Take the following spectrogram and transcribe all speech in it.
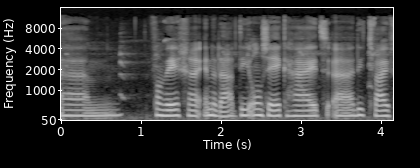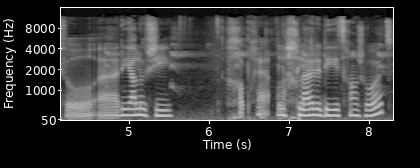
Um, vanwege inderdaad die onzekerheid, uh, die twijfel, uh, die jaloezie. Grappig alle geluiden die je trouwens hoort.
